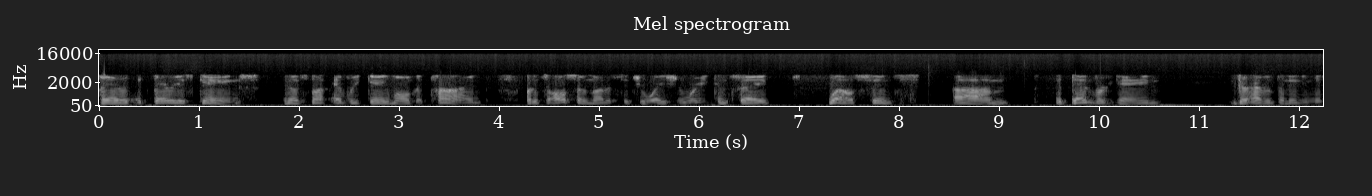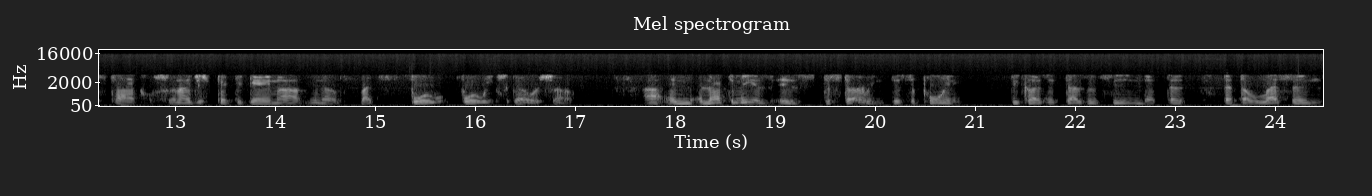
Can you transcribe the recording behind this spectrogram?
there at various games. You know, it's not every game all the time, but it's also not a situation where you can say, well, since um, the Denver game, there haven't been any missed tackles, and I just picked a game out, you know, like four four weeks ago or so, uh, and and that to me is is disturbing, disappointing, because it doesn't seem that the that the lessons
